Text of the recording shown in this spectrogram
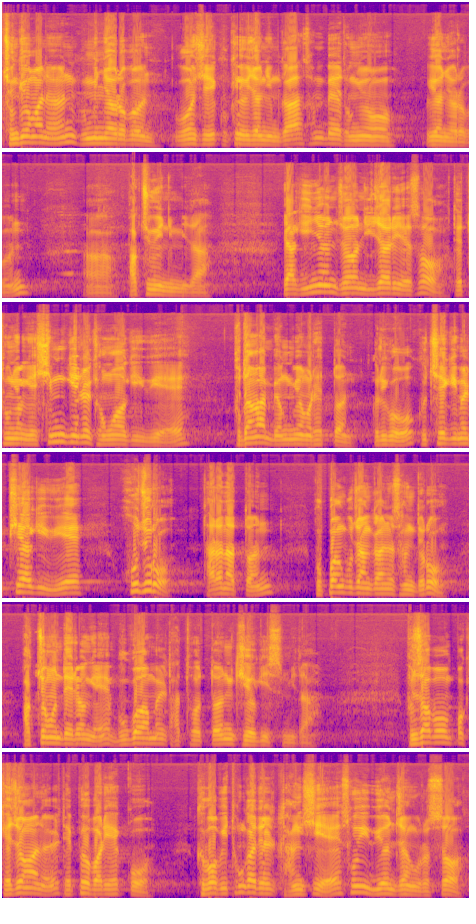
존경하는 국민 여러분, 우원식 국회의장님과 선배 동료 의원 여러분, 어, 박주민입니다. 약 2년 전 이 자리에서 대통령의 심기를 경호하기 위해 부당한 명령을 했던 그리고 그 책임을 피하기 위해 호주로 달아났던 국방부 장관을 상대로 박정원 대령의 무고함을 다투었던 기억이 있습니다. 군사보건법 개정안을 대표 발의했고 그 법이 통과될 당시에 소위 위원장으로서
